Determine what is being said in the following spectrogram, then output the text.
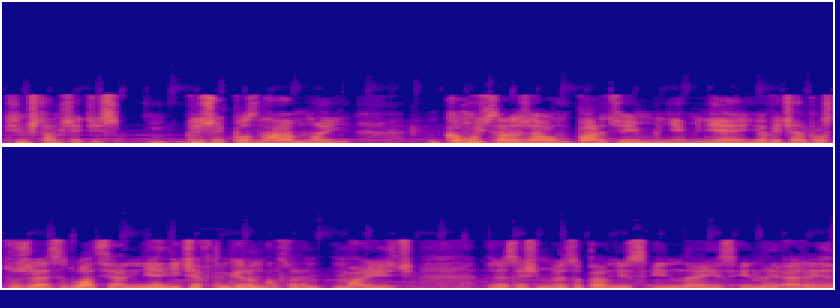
kimś tam się gdzieś bliżej poznałem, no i komuś zależało bardziej, mnie mniej. Ja wiedziałem po prostu, że sytuacja nie idzie w tym kierunku, w którym ma iść, że jesteśmy zupełnie z innej, z innej ery,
